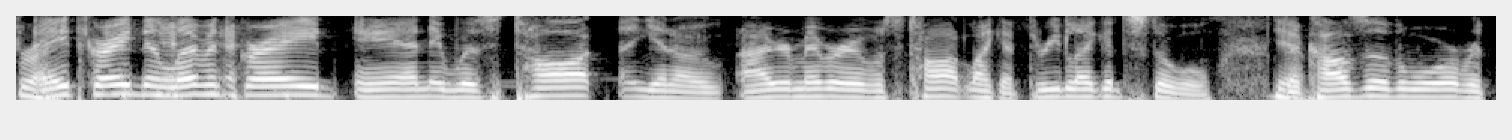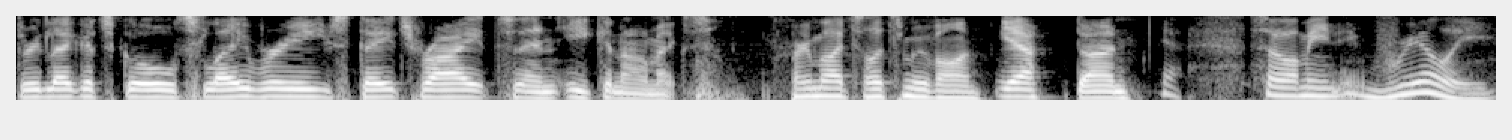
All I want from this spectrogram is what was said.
right. Eighth grade and eleventh grade, and it was taught. You know, I remember it was taught like a three-legged stool. Yeah. The cause of the war were three-legged stool: slavery, states' rights, and economics. Pretty much. Let's move on. Yeah, done. Yeah. So, I mean, really,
